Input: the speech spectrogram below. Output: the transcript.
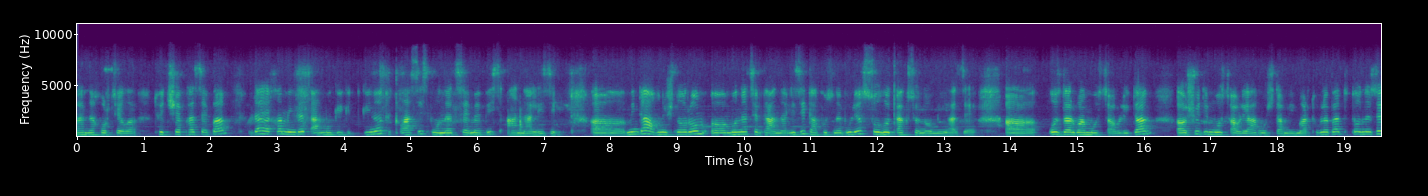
განახორციელა თვით შეფასება და ახლა მინდა წარმოგიგინოთ კლასის მონაცემების ანალიზი. აა მინდა აღნიშნო, რომ მონაცემთა ანალიზი დაფუძნებულია სოლო ტაქსონომიაზე. აა 28 მოსწავლიდან 7 მოსწავლე აღმოჩნდა მიმართულებად დონეზე,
